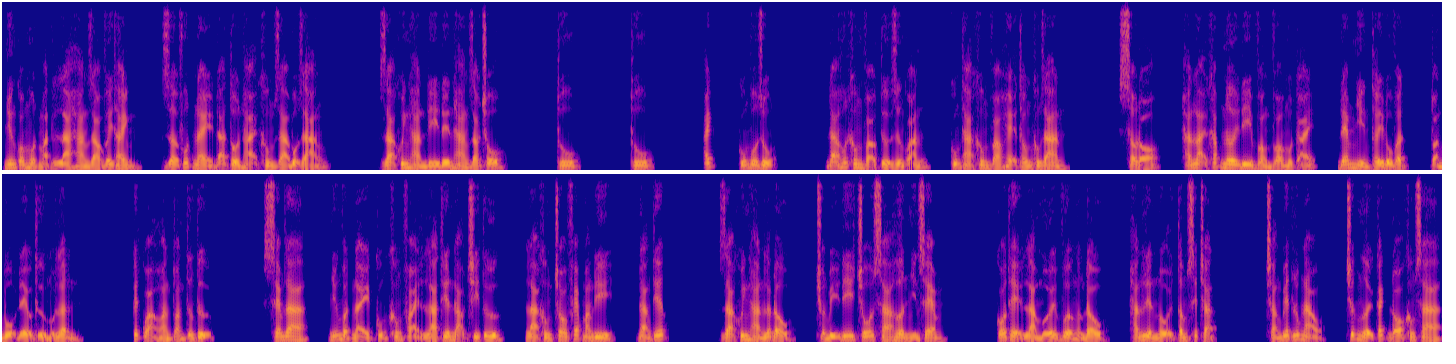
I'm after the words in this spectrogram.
nhưng có một mặt là hàng rào vây thành, giờ phút này đã tổn hại không ra bộ dáng. Dạ khuynh hàn đi đến hàng rào chỗ. Thu thu. Ách, cũng vô dụng. Đã hút không vào tử dương quán, cũng thả không vào hệ thống không gian. Sau đó, hắn lại khắp nơi đi vòng vo một cái, đem nhìn thấy đồ vật, toàn bộ đều thử một lần. Kết quả hoàn toàn tương tự. Xem ra, những vật này cũng không phải là thiên đạo chi tứ, là không cho phép mang đi, đáng tiếc dạ khuynh hàn lắc đầu, chuẩn bị đi chỗ xa hơn nhìn xem. Có thể là mới vừa ngầm đầu, hắn liền nội tâm siết chặt. Chẳng biết lúc nào, trước người cách đó không xa,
